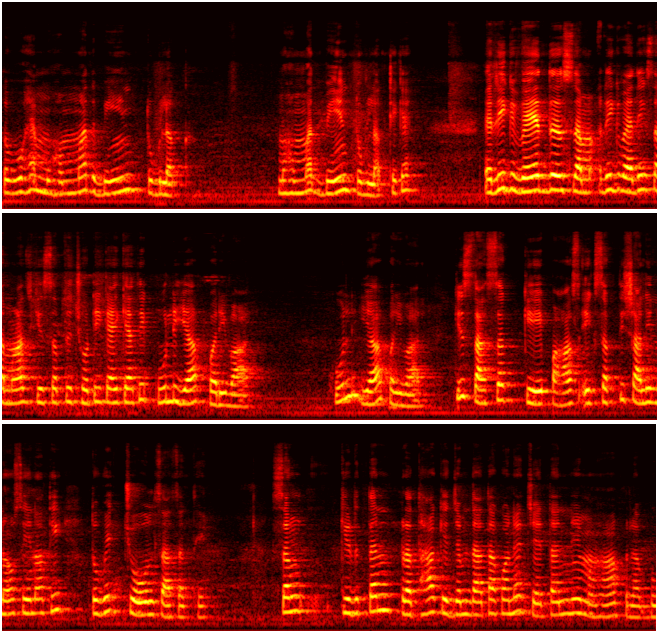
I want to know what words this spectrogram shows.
तो वो है मोहम्मद बिन तुगलक। मोहम्मद बिन तुगलक, ठीक है? ऋग्वेद सम, ऋग्वैदिक समाज की सबसे छोटी इकाई क्या थी? कुल या परिवार। कुल या परिवार। किस शासक के पास एक शक्तिशाली नौसेना थी? तो वे चोल शासक थे। संकीर्तन प्रथा के जमदाता कौन है? चैतन्य महाप्रभु।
